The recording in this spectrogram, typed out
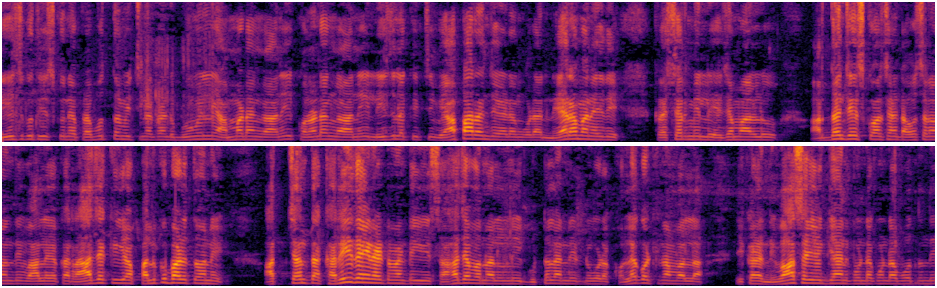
లీజుకు తీసుకునే ప్రభుత్వం ఇచ్చినటువంటి భూముల్ని అమ్మడం కానీ కొనడం కానీ లీజులకు ఇచ్చి వ్యాపారం చేయడం కూడా నేరం అనేది క్రషర్ మిల్లు యజమానులు అర్థం చేసుకోవాల్సిన అవసరం ఉంది. వాళ్ళ యొక్క రాజకీయ పలుకుబడితోని అత్యంత ఖరీదైనటువంటి ఈ సహజ వనరులని ఈ గుట్టలన్నింటిని కూడా కొల్లగొట్టడం వల్ల ఇక్కడ నివాస యోగ్యానికి ఉండకుండా పోతుంది.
